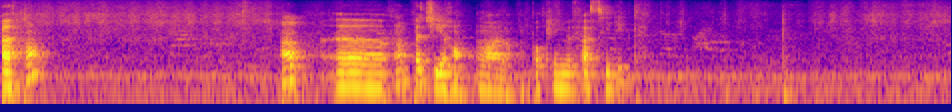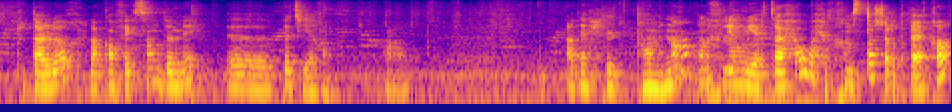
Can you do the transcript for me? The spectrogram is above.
باتون en euh, en petit rang voilà pour qu'il me facilite tout à l'heure la confection de mes euh, petits rangs غادي نحطهم هنا ونخليهم يرتاحوا واحد 15 دقيقه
